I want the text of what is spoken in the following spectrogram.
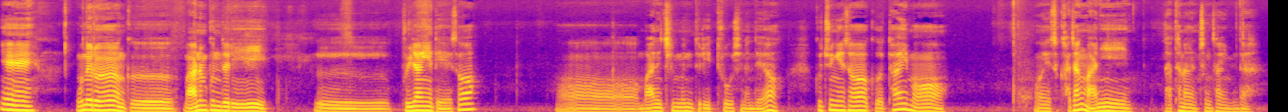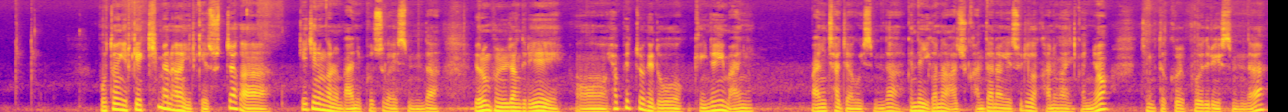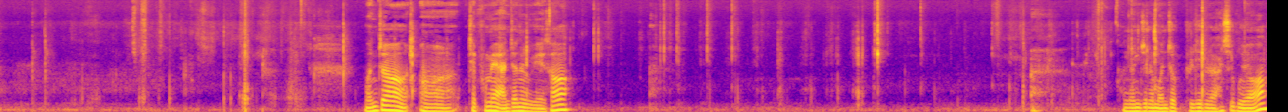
예, 오늘은 그 많은 분들이 그 분량에 대해서 어, 많은 질문들이 들어오시는데요. 그 중에서 그 타이머에서 가장 많이 나타나는 증상입니다. 보통 이렇게 키면은 이렇게 숫자가 깨지는 것을 많이 볼 수가 있습니다. 이런 분량들이 어, 협회 쪽에도 굉장히 많이 많이 차지하고 있습니다. 근데 이거는 아주 간단하게 수리가 가능하니까요. 지금부터 그걸 보여드리겠습니다. 먼저 어, 제품의 안전을 위해서 건전지를 먼저 분리를 하시고요.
